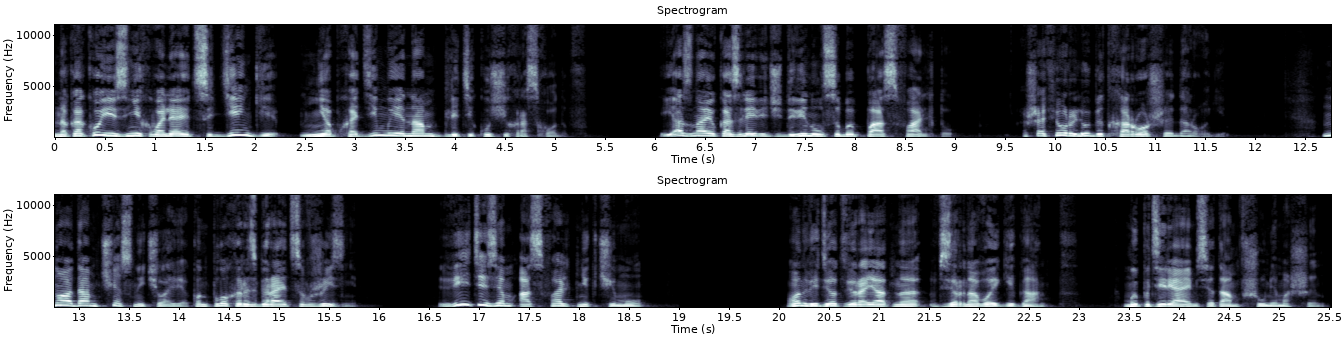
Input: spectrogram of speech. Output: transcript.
на какой из них валяются деньги, необходимые нам для текущих расходов. Я знаю, Козлевич двинулся бы по асфальту. Шоферы любят хорошие дороги. Но Адам честный человек, он плохо разбирается в жизни. Витязем асфальт ни к чему. Он ведет, вероятно, в зерновой гигант. Мы потеряемся там в шуме машин.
